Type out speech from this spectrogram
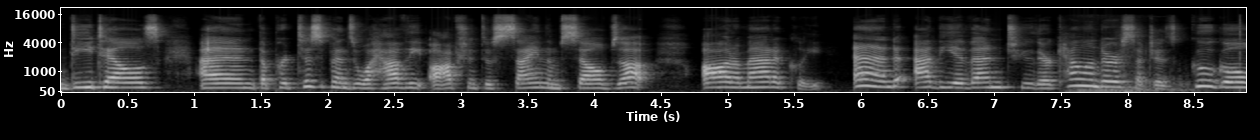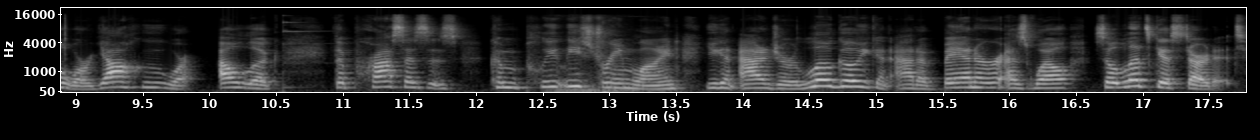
details, and the participants will have the option to sign themselves up automatically and add the event to their calendar, such as Google or Yahoo or Outlook. The process is completely streamlined. You can add your logo, you can add a banner as well. So let's get started.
